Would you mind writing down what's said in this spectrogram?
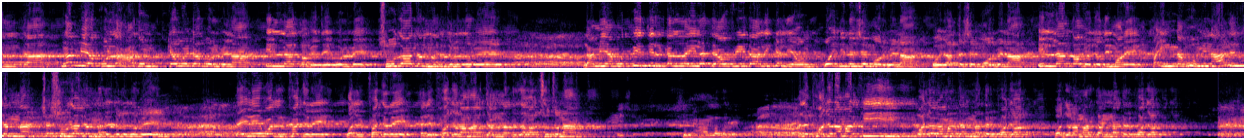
أنت لم يقل أحد কেউ এটা বলবে না ইল্লা তবে যে বলবে সোজা জান্নাতে চলে যাবে ওই দিনে সে মরবে না, ওই রাতে সে মরবে না। ইল্লা তবে যদি মরে সে সোজা জান্নাতে চলে যাবে। তাইলে ওয়াল ফজরে ওয়াল ফজরে তাহলে ফজর আমার জান্নাতে যাওয়ার সূচনা। তাহলে ফজর আমার কি? ফজর আমার জান্নাতের ফজর ফজর আমার জান্নাতের ফজর।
